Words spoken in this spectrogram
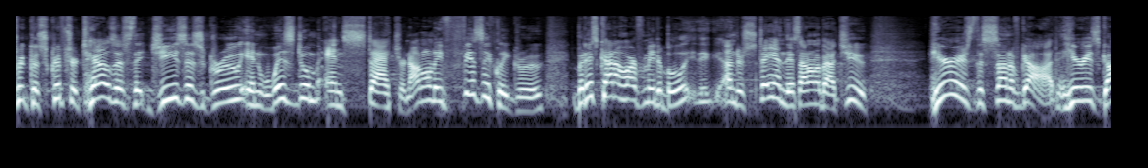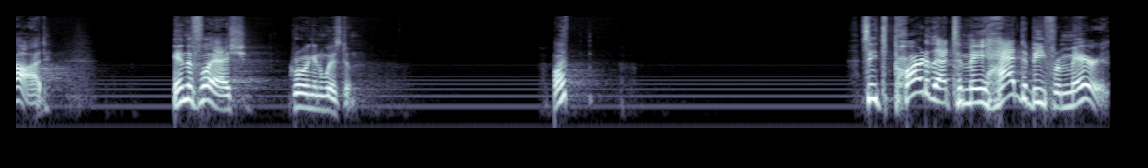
Because scripture tells us that Jesus grew in wisdom and stature. Not only physically grew, but it's kind of hard for me to believe, understand this. I don't know about you. Here is the Son of God, here is God in the flesh, growing in wisdom. What? See, part of that to me had to be from Mary,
